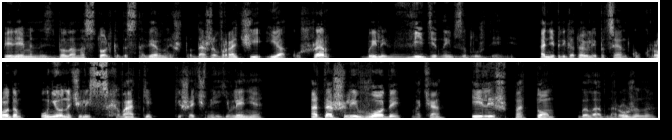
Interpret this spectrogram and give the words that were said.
Беременность была настолько достоверной, что даже врачи и акушер были введены в заблуждение. Они приготовили пациентку к родам, у нее начались схватки, кишечные явления, отошли воды, моча, и лишь потом было обнаружено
